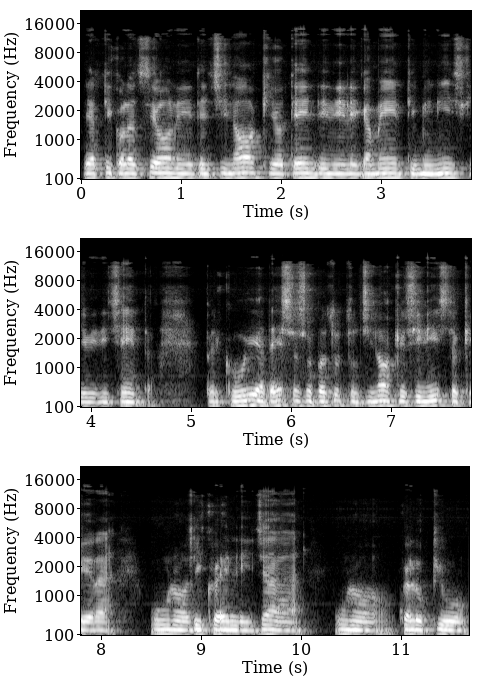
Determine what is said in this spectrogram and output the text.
le articolazioni del ginocchio, tendini, legamenti, menischi, vi dicendo per cui adesso soprattutto il ginocchio sinistro che era uno di quelli già uno, quello più,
